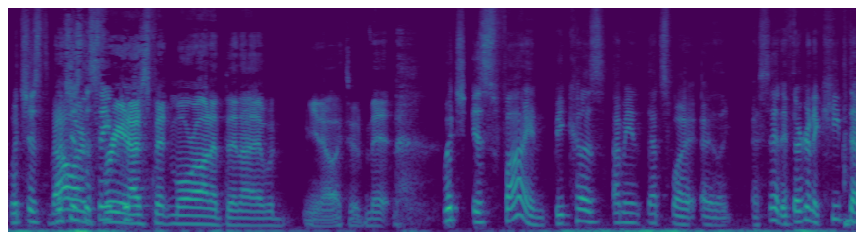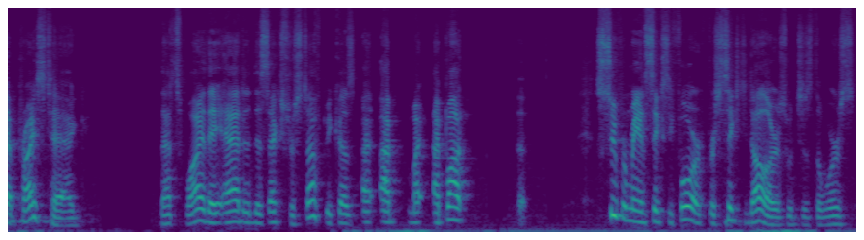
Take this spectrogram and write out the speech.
which is which is the same free, and I spent more on it than I would, you know, like to admit. which is fine because I mean that's why I like I said if they're going to keep that price tag, that's why they added this extra stuff because I I my, I bought uh, Superman 64 for $60, which is the worst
